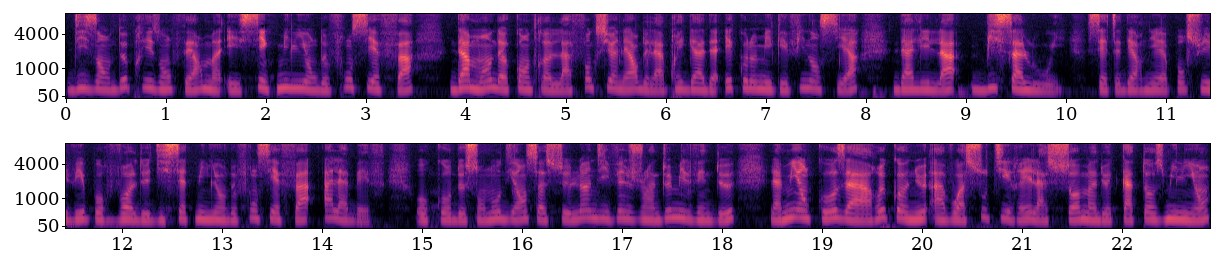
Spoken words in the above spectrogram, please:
10 ans de prison ferme et 5 millions de francs CFA d'amende contre la fonctionnaire de la brigade économique et financière Dalila Bissaloui. Cette dernière poursuivie pour vol de 17 millions de francs CFA à la BEF. Au cours de son audience ce lundi 20 juin 2022, la mise en cause a reconnu avoir soutiré la somme de 14 millions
